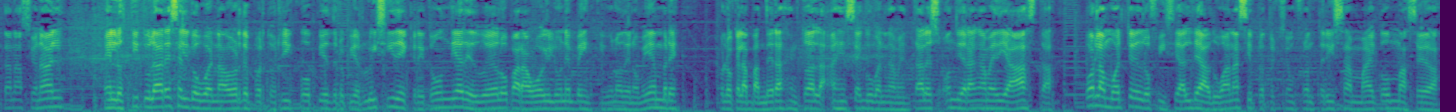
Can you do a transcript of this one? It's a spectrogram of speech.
Nacional. En los titulares, el gobernador de Puerto Rico, Pedro Pierluisi, decretó un día de duelo para hoy, lunes 21 de noviembre, por lo que las banderas en todas las agencias gubernamentales ondearán a media asta por la muerte del oficial de aduanas y protección fronteriza Michael Maceda,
